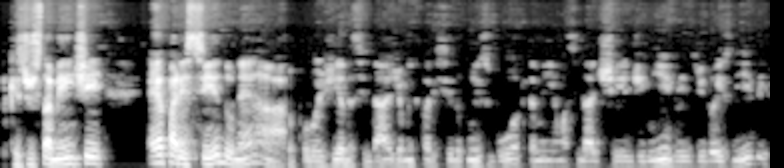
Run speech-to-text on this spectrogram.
porque justamente é parecido, né? A topologia da cidade é muito parecida com Lisboa, que também é uma cidade cheia de níveis, de dois níveis.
